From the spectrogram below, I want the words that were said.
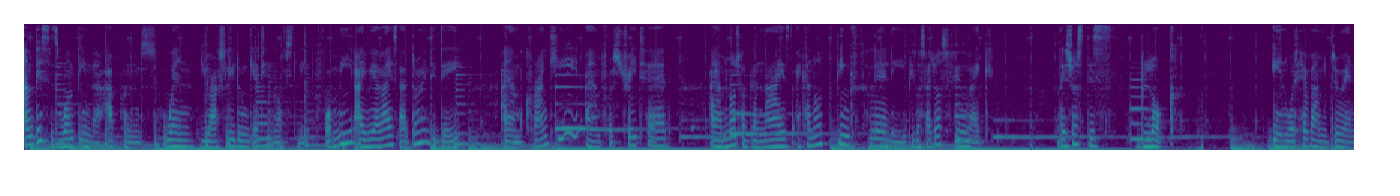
And this is one thing that happens when you actually don't get enough sleep. For me, I realized that during the day, I am cranky, I am frustrated, I am not organized, I cannot think clearly because I just feel like there's just this block in whatever I'm doing.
